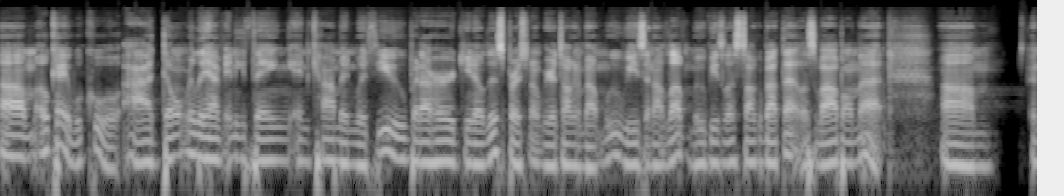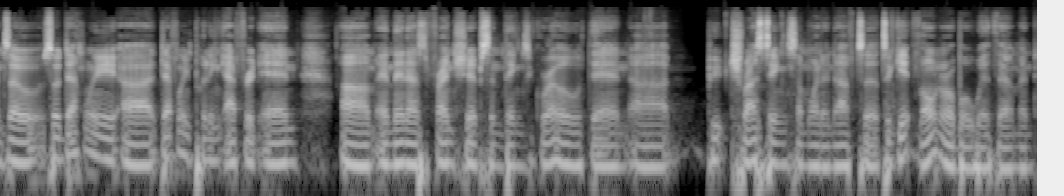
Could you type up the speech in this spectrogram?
um, okay, well, cool. I don't really have anything in common with you, but I heard, you know, this person over here talking about movies and I love movies. Let's talk about that. Let's vibe on that. Um, and so, so definitely, uh, definitely putting effort in, um, and then as friendships and things grow, then, uh, trusting someone enough to, to get vulnerable with them and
